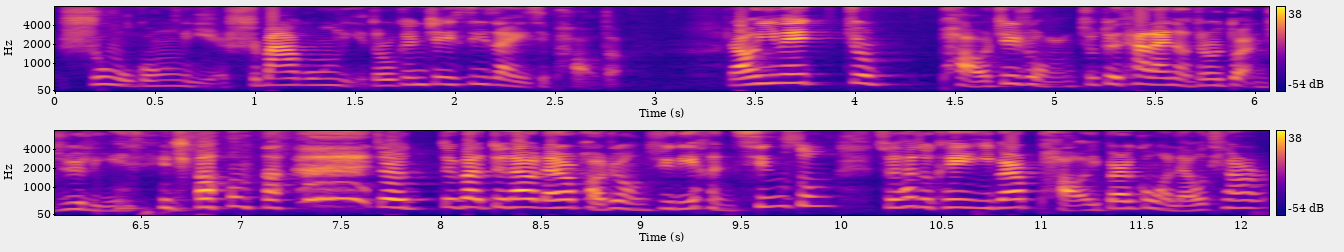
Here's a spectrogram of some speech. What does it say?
十五公里、十八公里都是跟 J C 在一起跑的。然后，因为就是跑这种，就对他来讲就是短距离，你知道吗？就是对吧？对他来说跑这种距离很轻松，所以他就可以一边跑一边跟我聊天儿。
